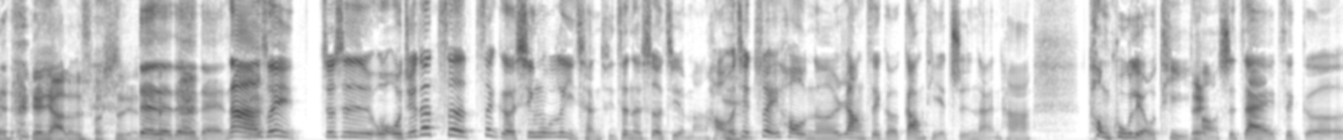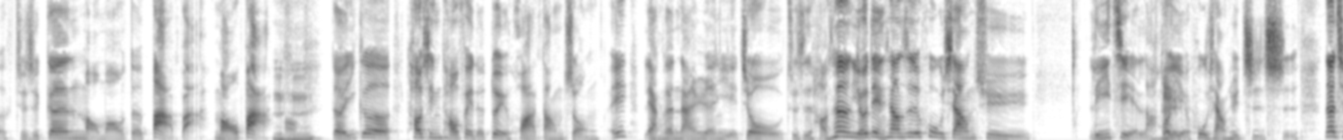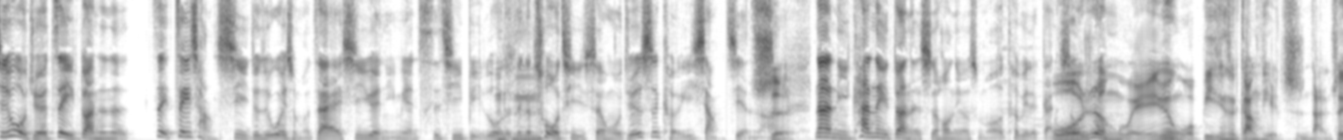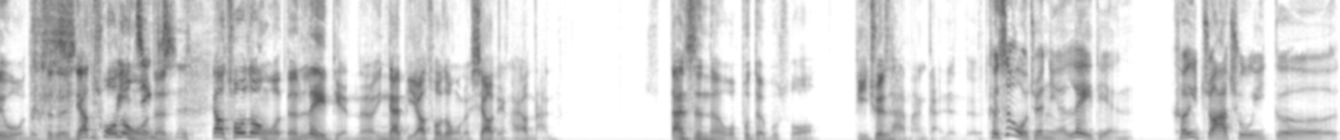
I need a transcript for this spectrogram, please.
炎亚纶所饰演。对对对对，那所以就是我我觉得这这个心路历程其实真的设计的蛮好，嗯、而且最后呢，让这个钢铁直男他。痛哭流涕对哦，是在这个就是跟毛毛的爸爸毛爸、嗯、哦的一个掏心掏肺的对话当中，哎，两个男人也就就是好像有点像是互相去理解，然后也互相去支持。那其实我觉得这一段真的。这这一场戏就是为什么在戏院里面此起彼落的这个啜泣声，嗯、我觉得是可以想见了。是，那你看那一段的时候，你有什么特别的感受？我认为，因为我毕竟是钢铁直男，所以我的这个你要戳中我的，要戳中我的泪点呢，应该比要戳中我的笑点还要难。但是呢，我不得不说，的确是还蛮感人的。可是我觉得你的泪点可以抓出一个。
